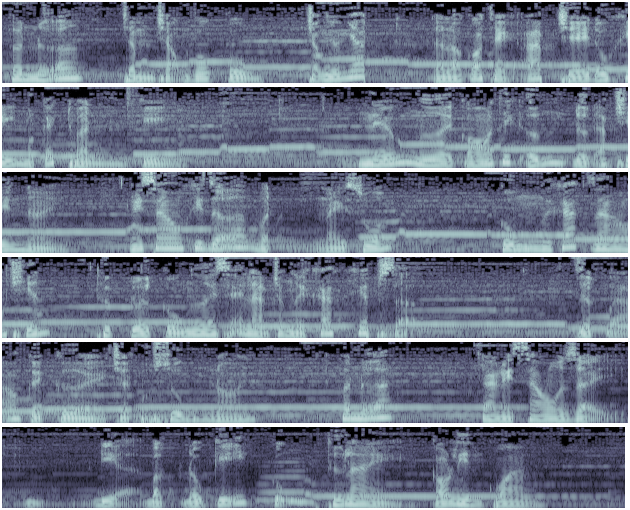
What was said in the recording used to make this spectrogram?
hơn nữa trầm trọng vô cùng, trọng yếu nhất là nó có thể áp chế đấu khí một cách thuần kỳ. Nếu người có thích ứng được áp chế này, ngày sau khi dỡ vật này xuống, cùng người khác giao chiến, thực lực của ngươi sẽ làm cho người khác khiếp sợ. Dược bão cười cười chợt bổ sung nói, hơn nữa, cả ngày sau dạy địa bậc đấu kỹ cũng thứ này có liên quan.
